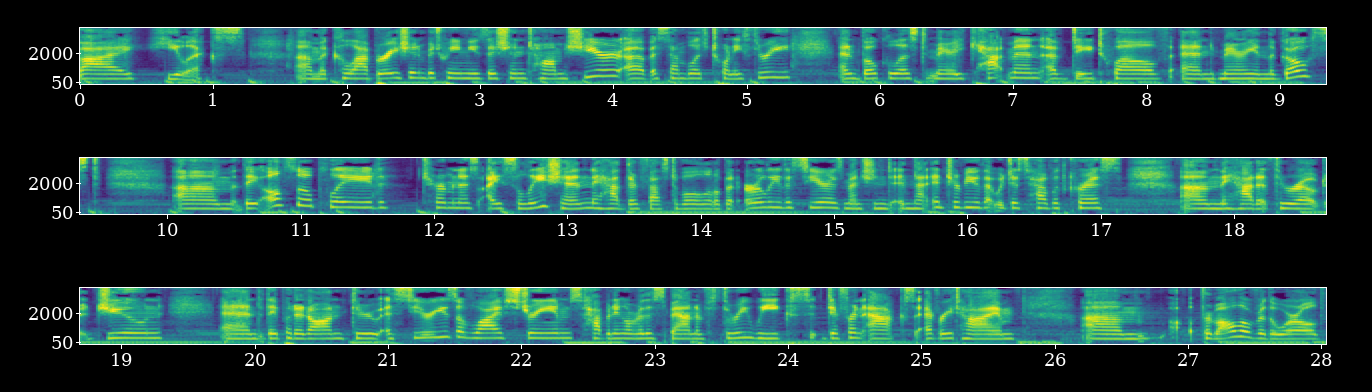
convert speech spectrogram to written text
by Helix, um, a collaboration between musician Tom Shear of Assemblage 23 and vocalist Mari Kattman of Day 12 and Mari and the Ghost. Um, they also played Terminus Isolation. They had their festival a little bit early this year, as mentioned in that interview that we just had with Chris. Um, they had it throughout June, and they put it on through a series of live streams happening over the span of three weeks, different acts every time um, from all over the world.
